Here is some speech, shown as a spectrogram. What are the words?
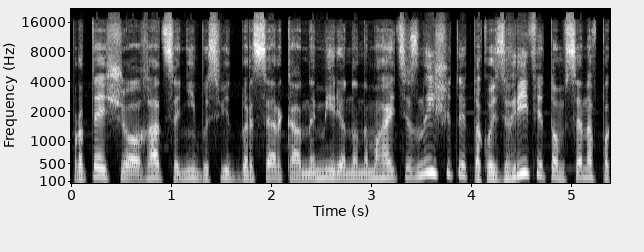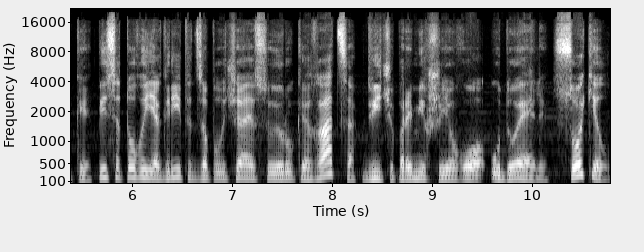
про те, що Гатса ніби світ Берсерка наміряно намагається знищити. Так ось з Гріфітом все навпаки. Після того, як Гріфіт заполучає в свої руки Гатса, двічі перемігши його у дуелі, Сокіл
